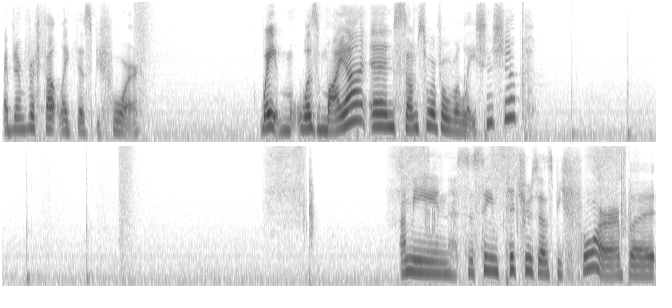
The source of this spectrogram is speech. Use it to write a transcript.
I've never felt like this before. Wait, was Maya in some sort of a relationship? I mean, it's the same pictures as before, but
